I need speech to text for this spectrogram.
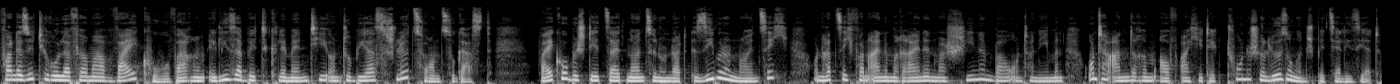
Von der Südtiroler Firma Weiko waren Elisabeth Clementi und Tobias Schlözhorn zu Gast. Weiko besteht seit 1997 und hat sich von einem reinen Maschinenbauunternehmen unter anderem auf architektonische Lösungen spezialisiert.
